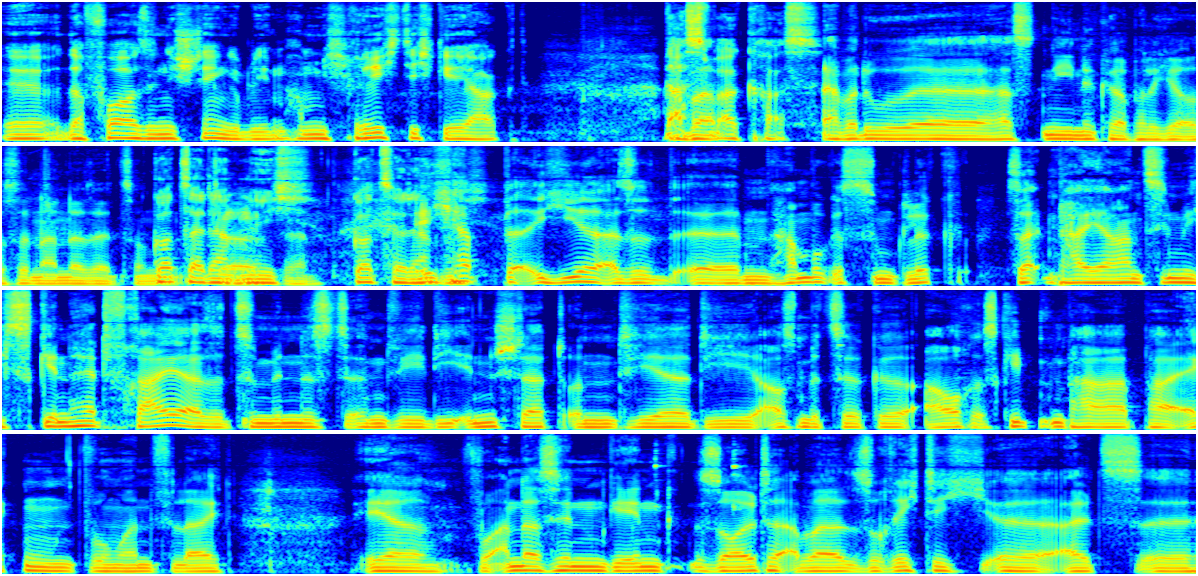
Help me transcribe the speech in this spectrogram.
äh, davor sind die stehen geblieben, haben mich richtig gejagt. Das Aber- war krass. Aber du äh, hast nie eine körperliche Auseinandersetzung. Gott sei Dank gehabt, nicht. Gott sei Dank Ich habe hier, also ähm, Hamburg ist zum Glück seit ein paar Jahren ziemlich Skinhead-frei, also zumindest irgendwie die Innenstadt und hier die Außenbezirke auch. Es gibt ein paar, paar Ecken, wo man vielleicht eher woanders hingehen sollte, aber so richtig äh, als äh,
